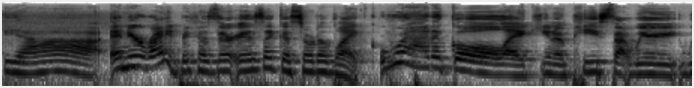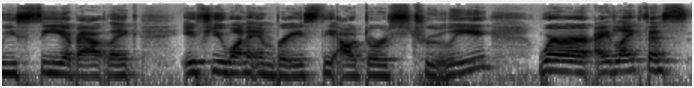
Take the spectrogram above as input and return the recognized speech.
Yeah, and you're right because there is like a sort of like radical like, you know, piece that we we see about like if you want to embrace the outdoors truly, where I like this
